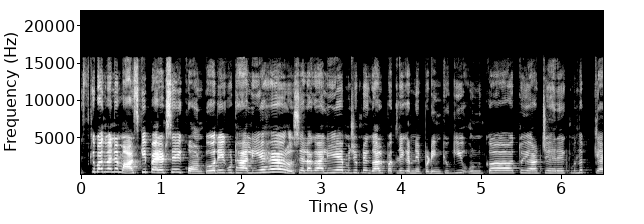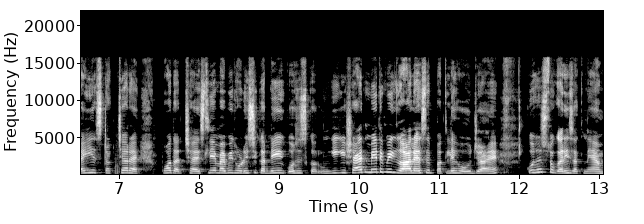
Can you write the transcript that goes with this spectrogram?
इसके बाद मैंने मास्क की पैलेट से एक कॉन्टोर एक उठा लिया है और उसे लगा लिया है। मुझे अपने गाल पतले करने पड़ेंगे क्योंकि उनका तो यार चेहरे मतलब क्या ही स्ट्रक्चर है, बहुत अच्छा है। इसलिए मैं भी थोड़ी सी करने की कोशिश करूँगी कि शायद मेरे भी गाल ऐसे पतले हो जाएँ। कोशिश तो कर ही सकते हैं हम।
